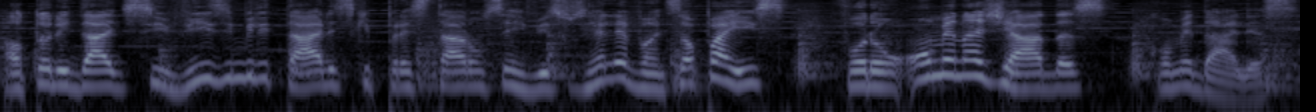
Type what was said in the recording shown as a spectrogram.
Autoridades civis e militares que prestaram serviços relevantes ao país foram homenageadas com medalhas.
